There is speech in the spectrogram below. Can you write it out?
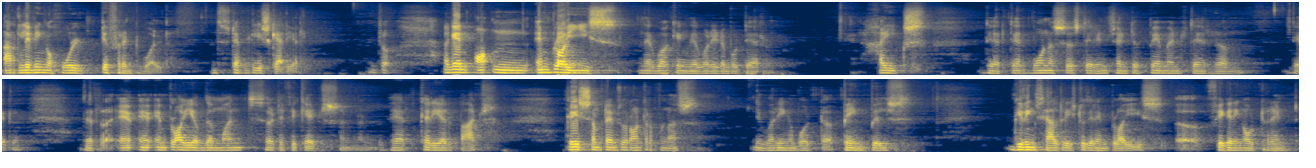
are living a whole different world. It's definitely scarier. So again, um, employees, they're working, they're worried about their hikes, their their bonuses, their incentive payments, their um, their their employee of the month certificates and, and their career paths. Guys sometimes are entrepreneurs. They're worrying about uh, paying bills giving salaries to their employees uh, figuring out rent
